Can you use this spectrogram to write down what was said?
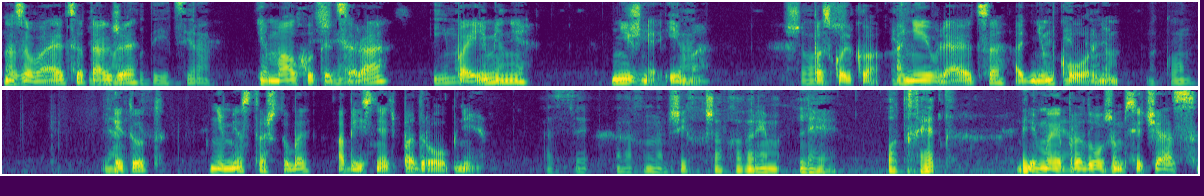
называется также и Малхут и Цера по имени Нижняя Има, поскольку они являются одним корнем. И тут не место, чтобы объяснять подробнее. И мы продолжим сейчас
